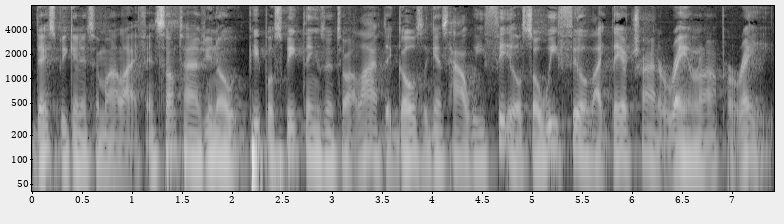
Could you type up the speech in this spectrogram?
they're speaking into my life. And sometimes, you know, people speak things into our life that goes against how we feel. So we feel like they're trying to rain on our parade.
